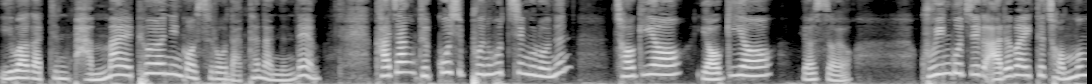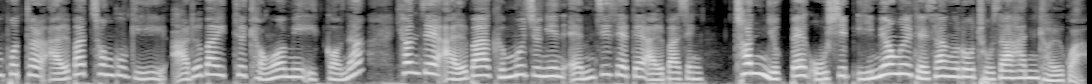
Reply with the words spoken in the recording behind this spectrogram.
이와 같은 반말 표현인 것으로 나타났는데 가장 듣고 싶은 호칭으로는 저기요, 여기요 였어요. 구인구직 아르바이트 전문 포털 알바천국이 아르바이트 경험이 있거나 현재 알바 근무 중인 MZ세대 알바생 1652명을 대상으로 조사한 결과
